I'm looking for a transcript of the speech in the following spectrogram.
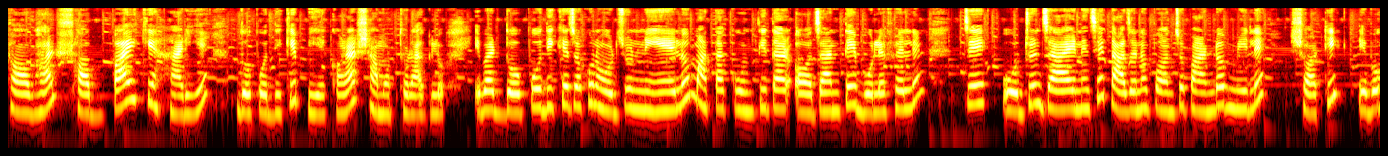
সভার সবাইকে হারিয়ে দ্রৌপদীকে বিয়ে করার সামর্থ্য রাখল। এবার দ্রৌপদীকে যখন অর্জুন নিয়ে এলো, মাতা কুন্তি তার অজান্তেই বলে ফেললেন যে, অর্জুন যা এনেছে তা যেন পঞ্চ পাণ্ডব মিলে সঠিক এবং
